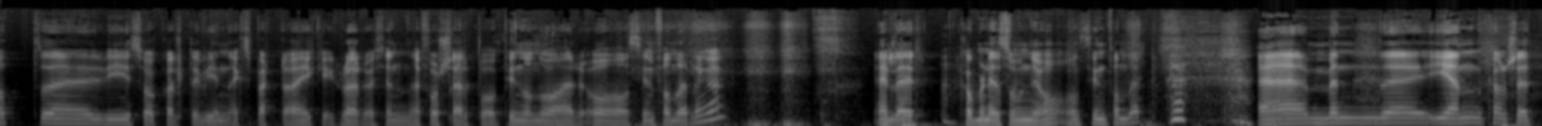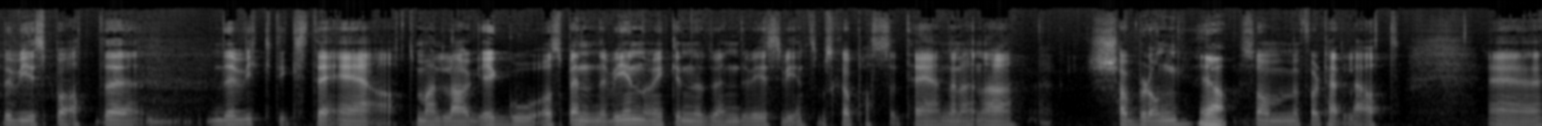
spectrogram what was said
at eh, vi såkalte vineksperter ikke klarer å kjenne forskjell på pinot noir og Sinfandel engang. Eller Cabernet Sauvignon og Sinfandel. Eh, men eh, igjen kanskje et bevis på at det, det viktigste er at man lager god og spennende vin, og ikke nødvendigvis vin som skal passe til en eller annen sjablong Ja. som forteller at eh,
